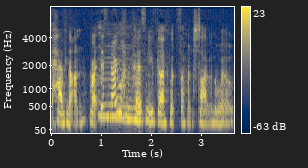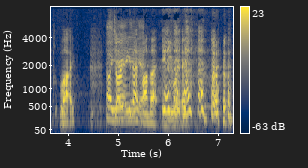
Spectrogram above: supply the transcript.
have none, right? There's no one person who's going with so much time in the world. Like, Oh, show yeah, me yeah, that yeah. mother anywhere.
